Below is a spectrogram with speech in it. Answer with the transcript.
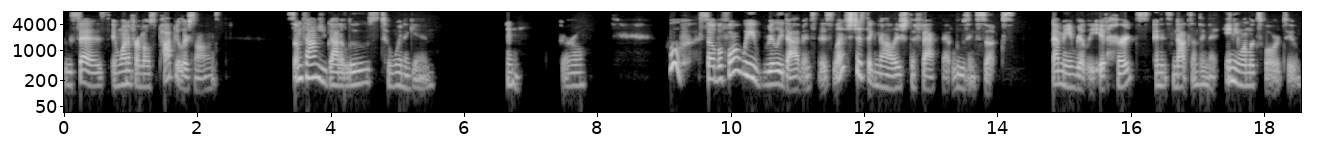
who says in one of her most popular songs, Sometimes you gotta lose to win again. Mm, girl. Whew. So before we really dive into this, let's just acknowledge the fact that losing sucks. I mean, really, it hurts and it's not something that anyone looks forward to.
